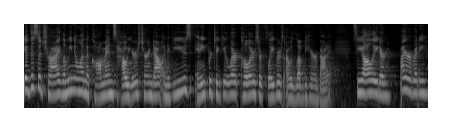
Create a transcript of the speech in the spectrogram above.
Give this a try. Let me know in the comments how yours turned out, and if you use any particular colors or flavors, I would love to hear about it. See y'all later. Bye, everybody.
